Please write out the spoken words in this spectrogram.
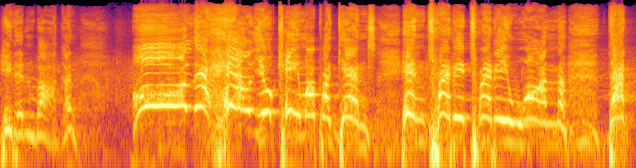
he didn't bargain. All the hell you came up against in 2021 that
